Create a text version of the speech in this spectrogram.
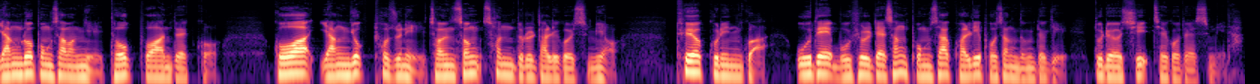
양로 봉사망이 더욱 보완됐고 고아 양육 표준이 전성 선두를 달리고 있으며 퇴역 군인과 우대 무휴 대상 봉사 관리 보장 능력이 뚜렷이 제고됐습니다.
